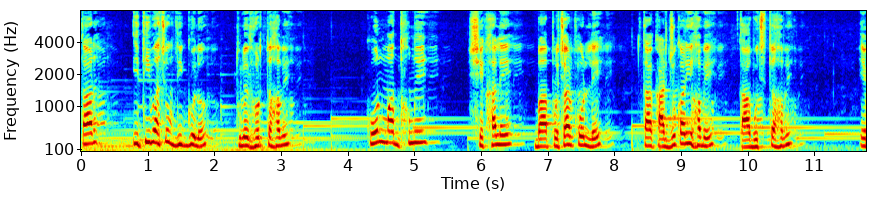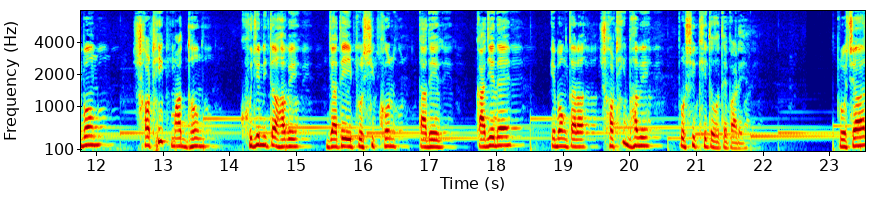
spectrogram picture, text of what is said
তার ইতিবাচক দিকগুলো তুলে ধরতে হবে। কোন মাধ্যমে শেখালে বা প্রচার করলে তা কার্যকারী হবে তা বুঝতে হবে এবং সঠিক মাধ্যম খুঁজে নিতে হবে যাতে এই প্রশিক্ষণ তাদের কাজে দেয় এবং তারা সঠিকভাবে প্রশিক্ষিত হতে পারে। প্রচার,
